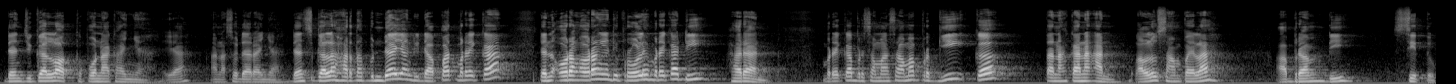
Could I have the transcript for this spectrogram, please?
dan juga Lot keponakannya ya anak saudaranya dan segala harta benda yang didapat mereka dan orang-orang yang diperoleh mereka di Haran mereka bersama-sama pergi ke tanah Kanaan. Lalu sampailah Abram di situ.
